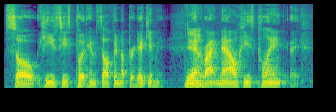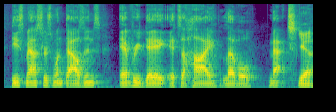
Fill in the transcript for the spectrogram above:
So he's he's put himself in a predicament. Yeah. And right now he's playing these Masters 1000s every day. It's a high level match. Yeah.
